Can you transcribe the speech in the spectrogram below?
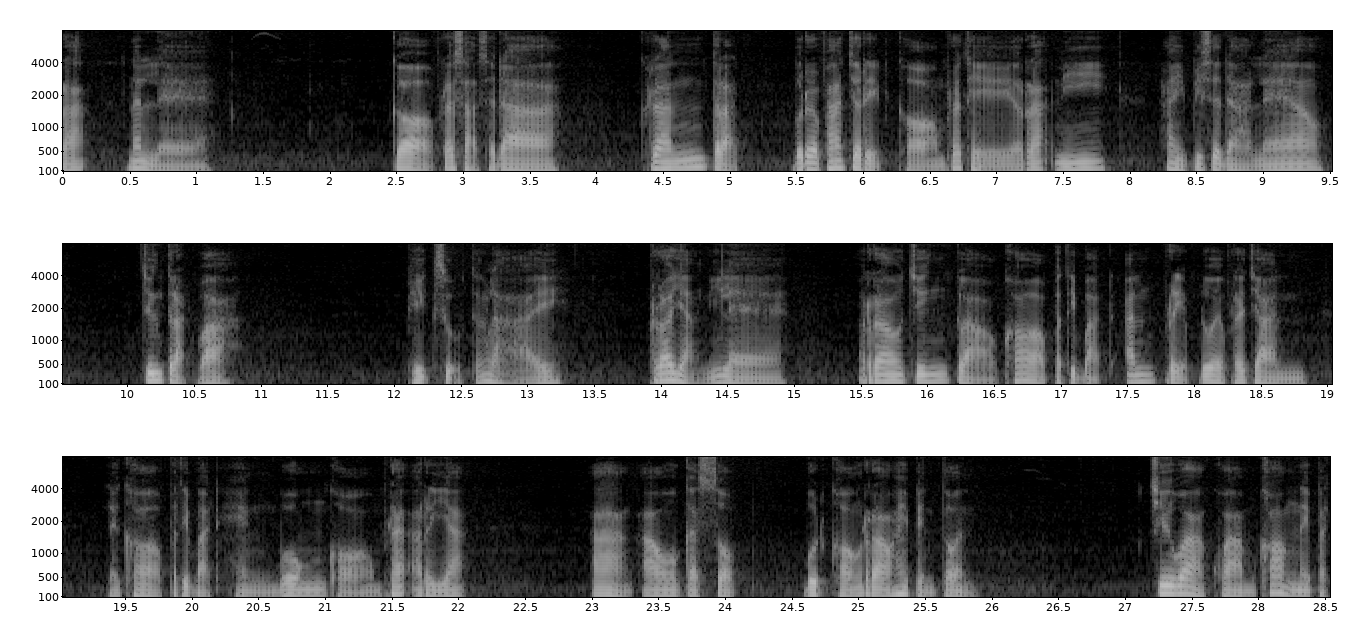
ระนั่นแล ก็พระศาสดา ครั้นตรัสบุรพจริตของพระเถระนี้ให้พิสดารแล้ว จึงตรัสว่า ภิกษุทั้งหลาย เพราะอย่างนี้แล เราจึงกล่าวข้อปฏิบัติอันเปรียบด้วยพระจันทร์ และข้อปฏิบัติแห่งวงของพระอริยะ อ้างเอากัดศพบุตรของเราให้เป็นต้น ชื่อว่าความคล่องในปัจ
